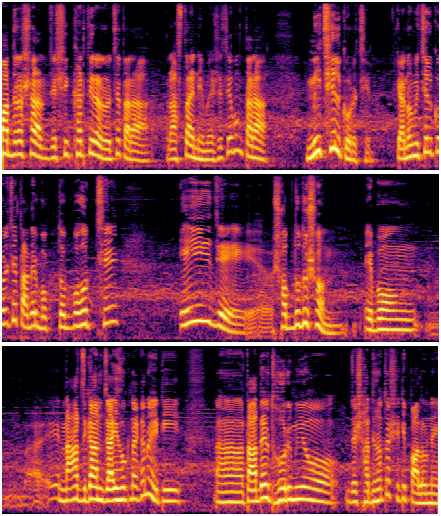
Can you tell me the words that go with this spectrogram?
মাদ্রাসার যে শিক্ষার্থীরা রয়েছে তারা রাস্তায় নেমে এসেছে এবং তারা মিছিল করেছে। কেন মিছিল করেছে? তাদের বক্তব্য হচ্ছে এই যে শব্দদূষণ এবং নাচ গান যাই হোক না কেন এটি তাদের ধর্মীয় যে স্বাধীনতা সেটি পালনে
